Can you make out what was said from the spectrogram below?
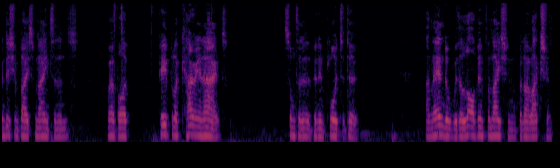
condition based maintenance whereby people are carrying out something that they've been employed to do. And they end up with a lot of information but no action.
